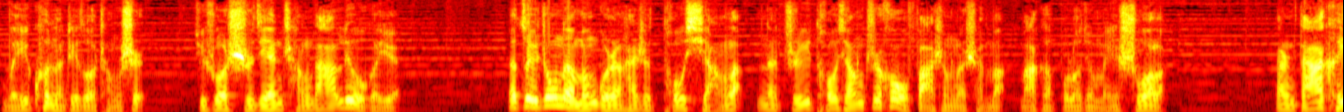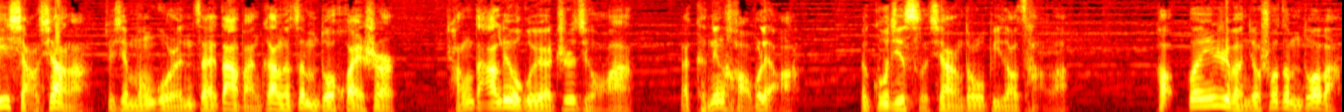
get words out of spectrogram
围困了这座城市，据说时间长达六个月。那最终呢，蒙古人还是投降了。那至于投降之后发生了什么，马可波罗就没说了。但是大家可以想象啊，这些蒙古人在大阪干了这么多坏事儿，长达六个月之久啊，那肯定好不了啊，那估计死相都比较惨了。好，关于日本就说这么多吧。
